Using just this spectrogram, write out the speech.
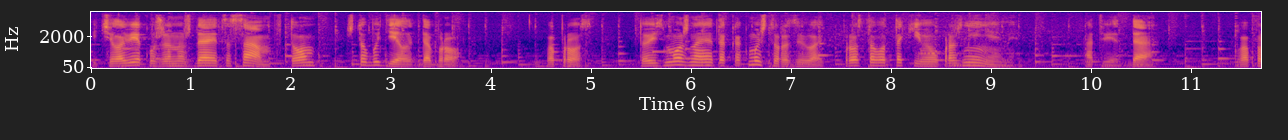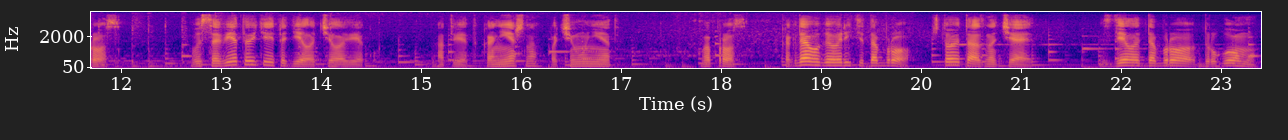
и человек уже нуждается сам в том, чтобы делать добро. Вопрос. То есть можно это как мышцу развивать, просто вот такими упражнениями? Ответ. Да. Вопрос. Вы советуете это делать человеку? Ответ. Конечно. Почему нет? Вопрос. Когда вы говорите «добро», что это означает? Сделать добро другому.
